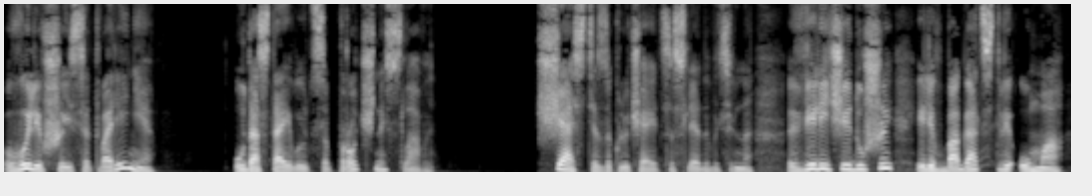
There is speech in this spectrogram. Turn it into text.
вылившиеся творения удостаиваются прочной славы. Счастье заключается, следовательно, в величии души или в богатстве ума —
